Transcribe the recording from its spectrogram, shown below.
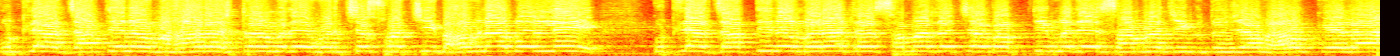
कुठल्या जातीनं महाराष्ट्रामध्ये वर्चस्वाची भावना बोलली कुठल्या जातीनं मराठा समाजाच्या बाबतीमध्ये सामाजिक दुजाभाव केला?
